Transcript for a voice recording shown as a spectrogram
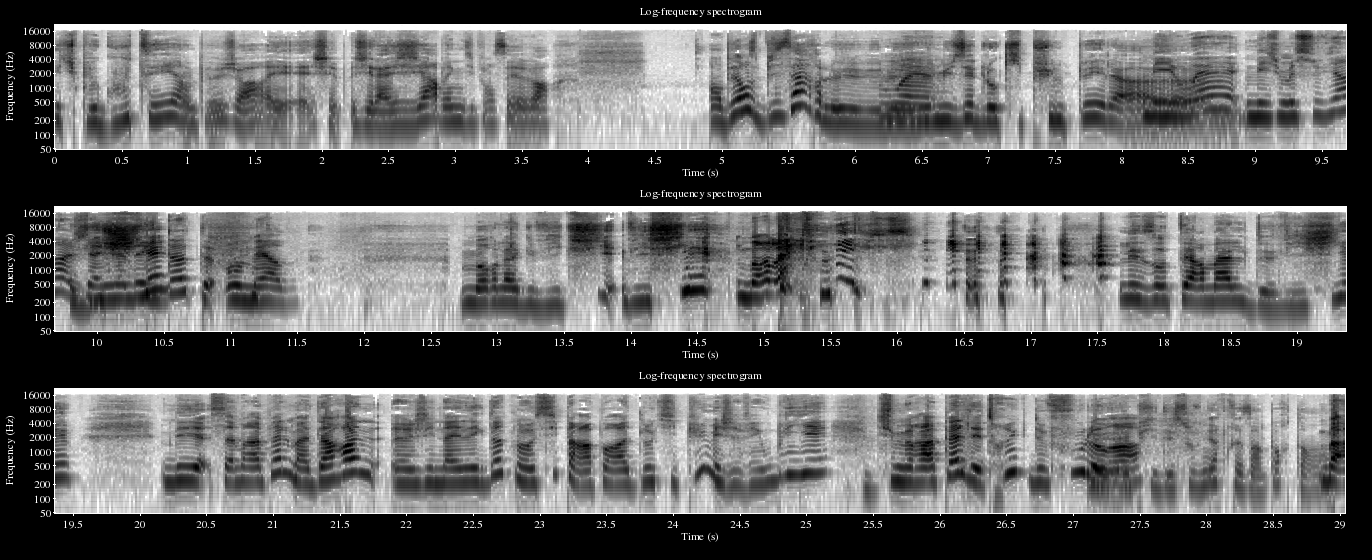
Et tu peux goûter un peu, genre, et j'ai la gerbe d'y penser, genre. Ambiance bizarre, le, le- Ouais. le musée de l'eau qui pulpait là. Mais ouais, mais je me souviens, j'ai une anecdote. Oh merde. Morlac Vichy, Vichier, Morlac. les eaux thermales de Vichier. Mais ça me rappelle ma daronne. euh, j'ai une anecdote moi aussi par rapport à de l'eau qui pue, mais j'avais oublié. tu me rappelles des trucs de fou, Laura. Et puis des souvenirs très importants. Bah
